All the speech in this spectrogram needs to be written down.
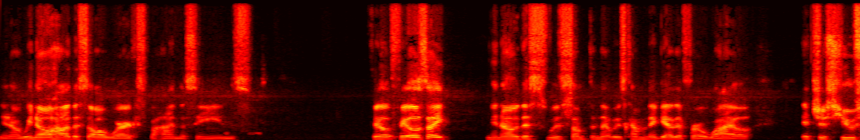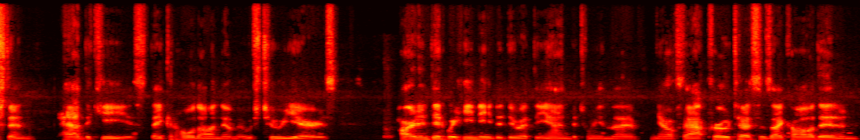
you know we know how this all works behind the scenes. Feel, feels like you know this was something that was coming together for a while. It's just Houston had the keys; they could hold on to them. It was two years. Harden did what he needed to do at the end between the you know fat protests as I called it and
